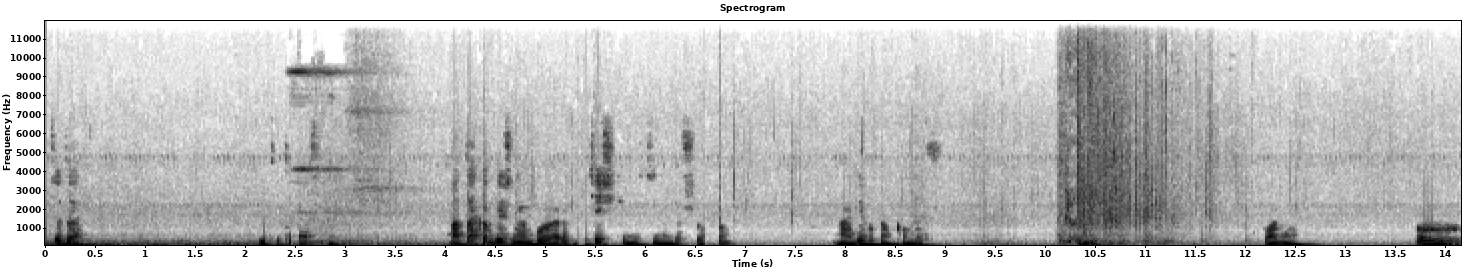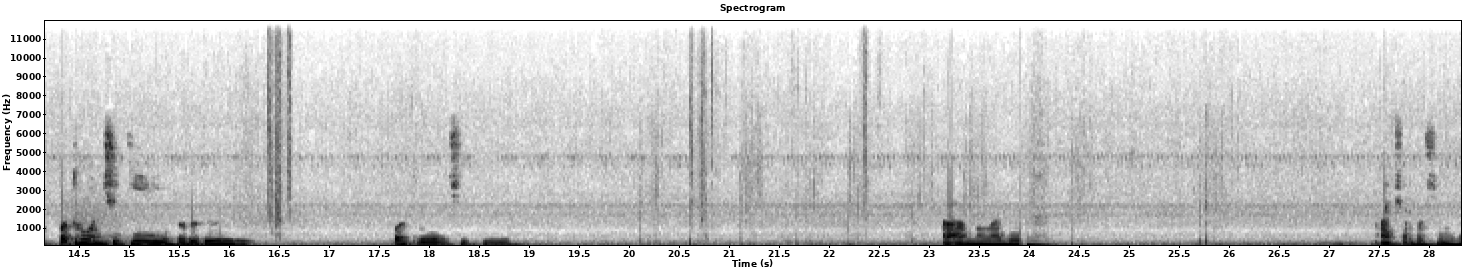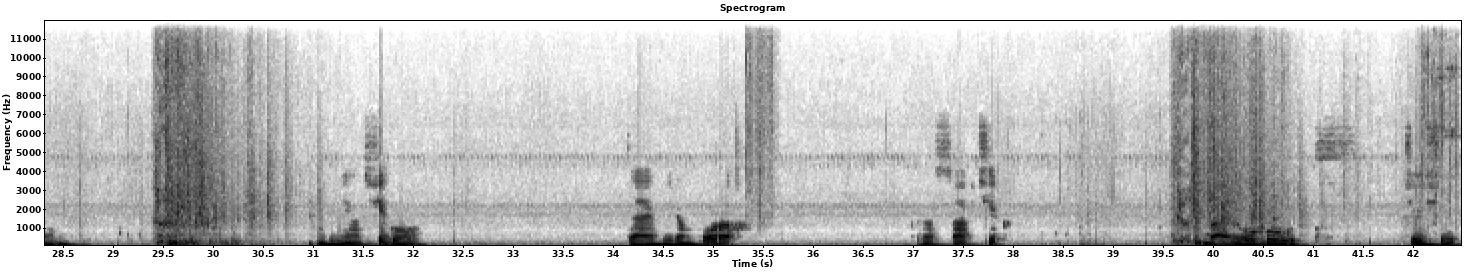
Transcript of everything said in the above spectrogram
Что-то... Это ясно. Атака ближнего боя. Разбутечки нанести небольшой урон. А, левый кнопка мышь. Понял. О, патрончики! Патрончики. А, молодец. А, чем больше не знаю. Блин, фигово. Так, берем порох. Красавчик. Да, уху! Что еще это?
